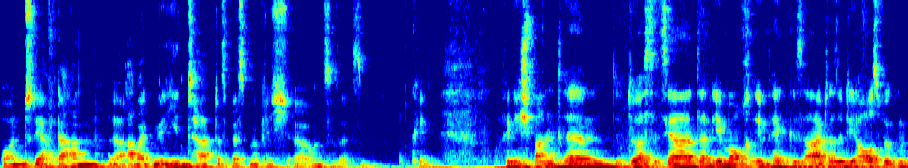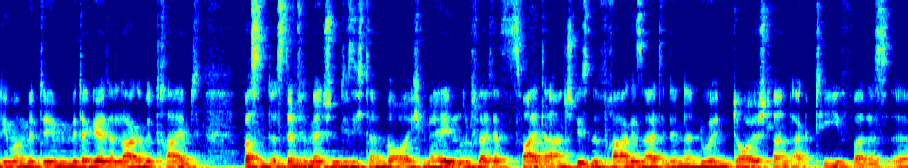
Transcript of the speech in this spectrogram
Und ja, daran äh, arbeiten wir jeden Tag, das bestmöglich äh, umzusetzen. Okay. Finde ich spannend. Ähm, du hast jetzt ja dann eben auch Impact gesagt, also die Auswirkungen, die man mit, dem, mit der Geldanlage betreibt. Was sind das denn für Menschen, die sich dann bei euch melden? Und vielleicht als zweite anschließende Frage, seid ihr denn dann nur in Deutschland aktiv? Weil das, äh,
